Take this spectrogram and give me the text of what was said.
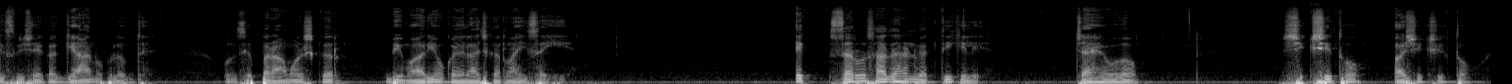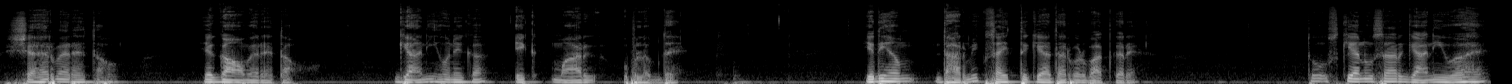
इस विषय का ज्ञान उपलब्ध है, उनसे परामर्श कर बीमारियों का इलाज करना ही सही है। एक सर्वसाधारण व्यक्ति के लिए, चाहे वह शिक्षित हो, अशिक्षित हो, शहर में रहता हो या गाँव में रहता हो, ज्ञानी होने का एक मार्ग उपलब्ध है। यदि हम धार्मिक साहित्य के आधार पर बात करें तो उसके अनुसार ज्ञानी वह है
